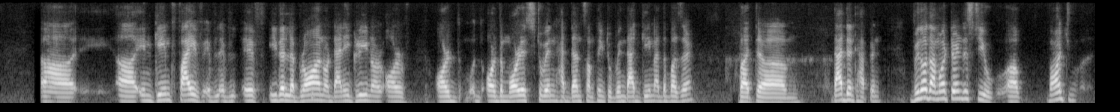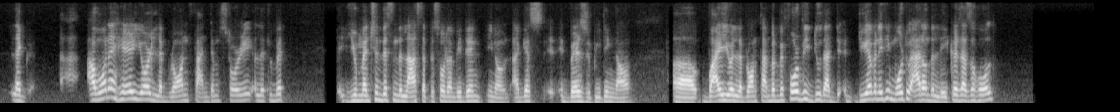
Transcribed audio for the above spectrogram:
uh, uh, in Game Five, if, if, if either LeBron or Danny Green or or or or the Morris twin had done something to win that game at the buzzer, but um, that didn't happen. Vinod, I'm gonna turn this to you. Uh, like I want to hear your LeBron fandom story a little bit you mentioned this in the last episode, and we didn't. You know, I guess it, bears repeating now. Uh, why are you a LeBron fan? But before we do that, do, do you have anything more to add on the Lakers as a whole?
